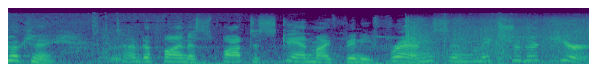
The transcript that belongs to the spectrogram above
Okay, time to find a spot to scan my finny friends and make sure they're cured.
